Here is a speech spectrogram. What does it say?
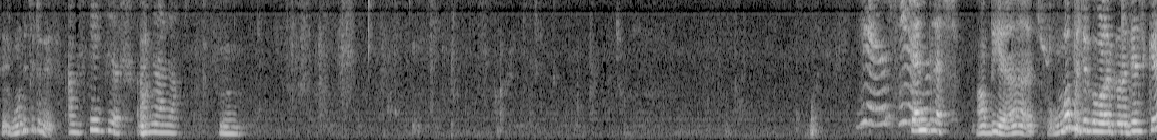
சரி முடிச்சிட்டு பேசு. அதனால தான் ம். டென் ப்ளஸ் அப்படியா? ரொம்ப பிடிச்சிருக்கு போல இருக்கு ரஜேஷ்க்கு.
